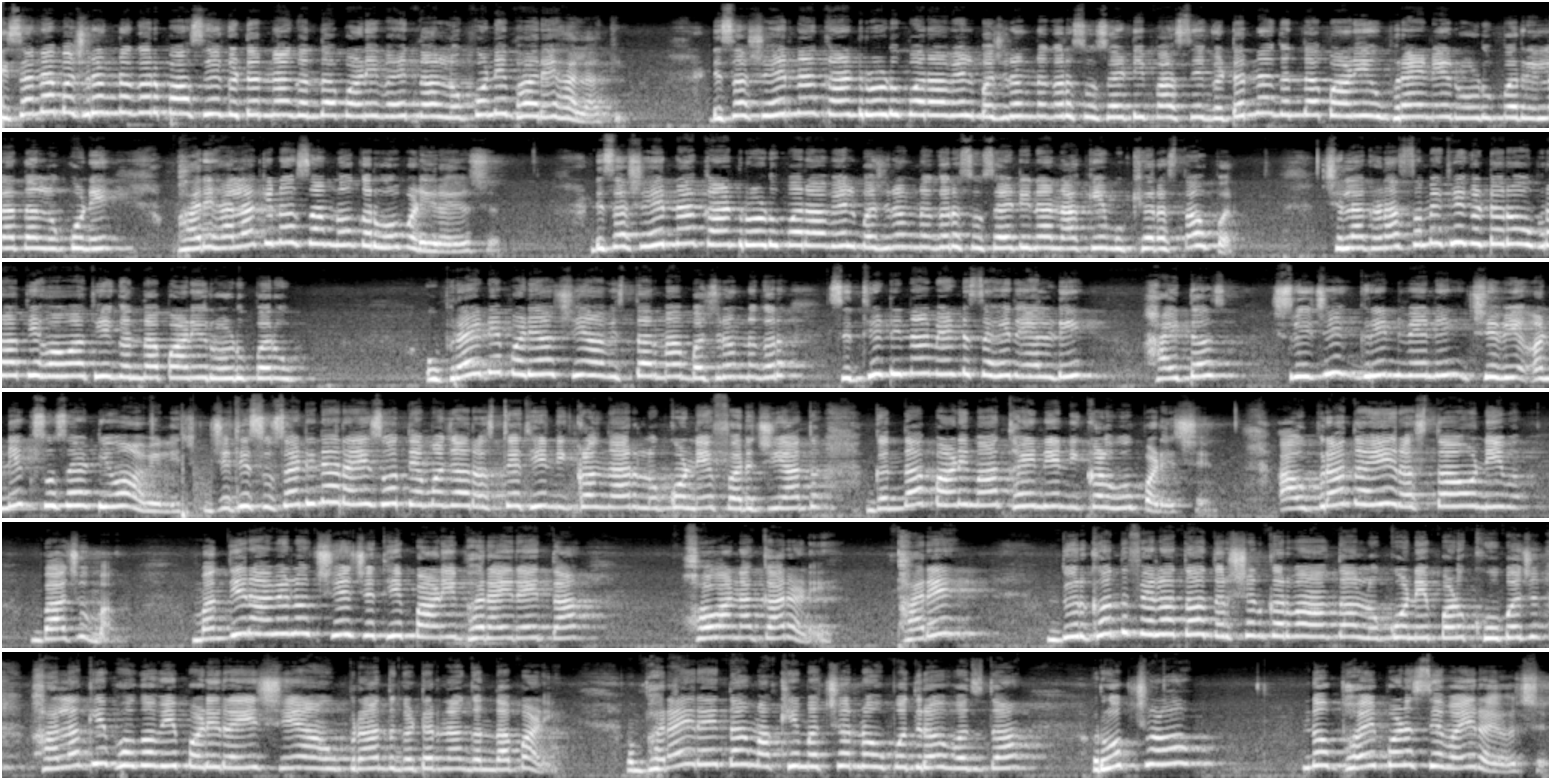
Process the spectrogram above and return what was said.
ડીસાના બજરંગનગર પાસે ગટરના ગંદા પાણી વહેતા લોકોને ભારે હાલાકી. ડીસા શહેરના કાંડ રોડ ઉપર આવેલ બજરંગનગર સોસાયટી પાસે ગટરના ગંદા પાણી ઉભરાઈને રોડ ઉપર રેલાતા લોકોને ભારે હાલાકીનો સામનો કરવો પડી રહ્યો છે. ડીસા શહેરના કાંડ રોડ ઉપર આવેલ બજરંગનગર સોસાયટીના નાકે મુખ્ય રસ્તા ઉપર છેલ્લા ઘણા સમયથી ગટરો ઉભરાતી હોવાથી ગંદા પાણી રોડ ઉપર ઉભરાઈને પડ્યા છે. આ વિસ્તારમાં બજરંગનગર સિદ્ધિ ટીનામેન્ટ સહિત એલડી હાઇટલ્સ શ્રીજી ગ્રીન વેલિંગ જેવી અનેક સોસાયટીઓ આવેલી છે. જેથી સોસાયટીના રહીશો તેમજ આ રસ્તેથી નીકળનાર લોકોને ફરજિયાત ગંદા પાણીમાં થઈને નીકળવું પડે છે. આ ઉપરાંત અહીં રસ્તાઓની બાજુમાં મંદિર આવેલું છે, જેથી પાણી ભરાઈ રહેતા હોવાના કારણે ભારે દુર્ગંધ ફેલાતા દર્શન કરવા આવતા લોકોને પણ ખૂબ જ હાલાકી ભોગવવી પડી રહી છે. આ ઉપરાંત ગટરના ગંદા પાણી ભરાઈ રહેતા માખી મચ્છરનો ઉપદ્રવ વધતા રોગચાળોનો ભય પણ સેવાઈ રહ્યો છે.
